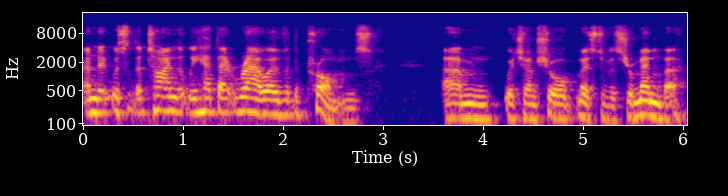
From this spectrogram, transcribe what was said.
And it was at the time that we had that row over the proms, um, which I'm sure most of us remember,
